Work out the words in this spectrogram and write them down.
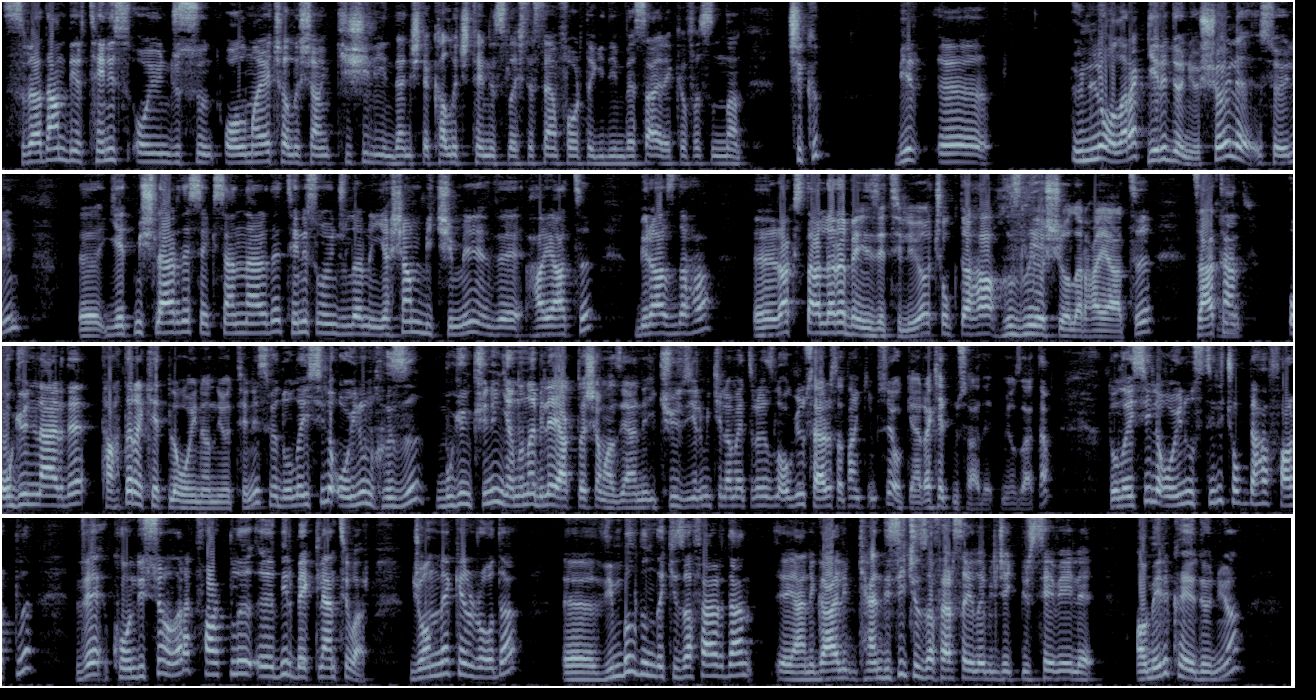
sıradan bir tenis oyuncusu olmaya çalışan kişiliğinden işte college tenisle işte Stanford'a gideyim vesaire kafasından çıkıp bir e, ünlü olarak geri dönüyor. Şöyle söyleyeyim. e, 70'lerde 80'lerde tenis oyuncularının yaşam biçimi ve hayatı biraz daha e, rockstarlara benzetiliyor. Çok daha hızlı yaşıyorlar hayatı. Zaten Evet. O günlerde tahta raketle oynanıyor tenis ve dolayısıyla oyunun hızı bugünkünün yanına bile yaklaşamaz. Yani 220 kilometre hızla o gün servis atan kimse yok. Yani raket müsaade etmiyor zaten. Dolayısıyla oyunun stili çok daha farklı ve kondisyon olarak farklı e, bir beklenti var. John McEnroe'da e, Wimbledon'daki zaferden e, yani galip kendisi için zafer sayılabilecek bir seviyeyle Amerika'ya dönüyor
